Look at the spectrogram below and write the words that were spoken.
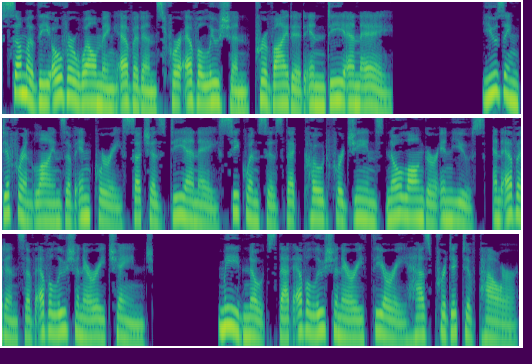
some of the overwhelming evidence for evolution provided in DNA. Using different lines of inquiry such as DNA sequences that code for genes no longer in use, and evidence of evolutionary change. Mead notes that evolutionary theory has predictive power,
